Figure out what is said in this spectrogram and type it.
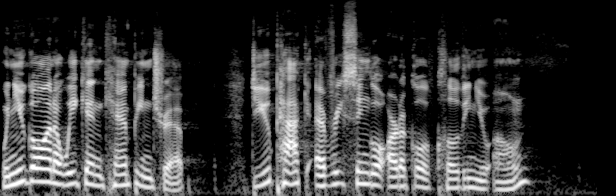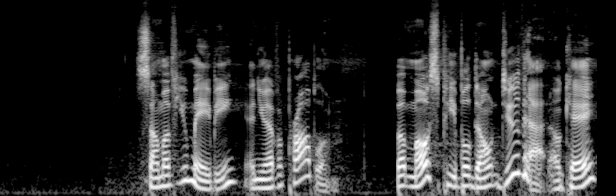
When you go on a weekend camping trip, do you pack every single article of clothing you own? Some of you maybe, and you have a problem. But most people don't do that, okay?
